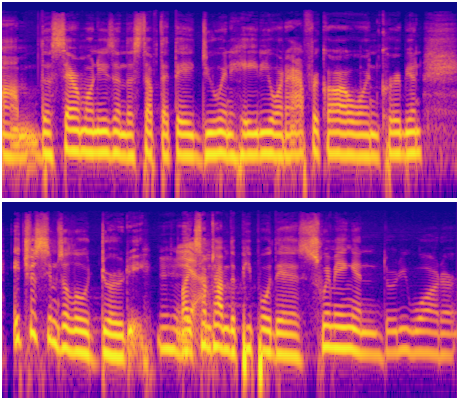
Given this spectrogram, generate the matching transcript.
um, the ceremonies and the stuff that they do in Haiti or in Africa or in Caribbean, it just seems a little dirty. Like Mm-hmm. Yeah. sometimes the people they're swimming in dirty water,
